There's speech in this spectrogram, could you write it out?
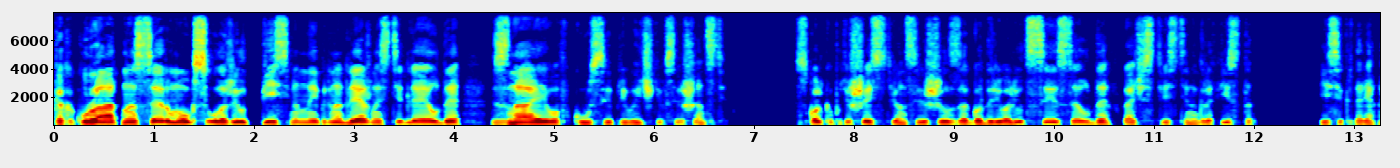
как аккуратно сэр Мукс уложил письменные принадлежности для ЛД, зная его вкусы и привычки в совершенстве. Сколько путешествий он совершил за годы революции с ЛД в качестве стенографиста и секретаря.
